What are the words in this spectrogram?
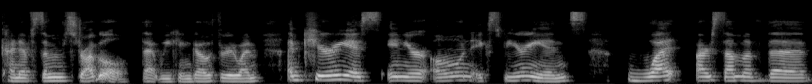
kind of some struggle that we can go through. I'm i'm curious in your own experience what are some of the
